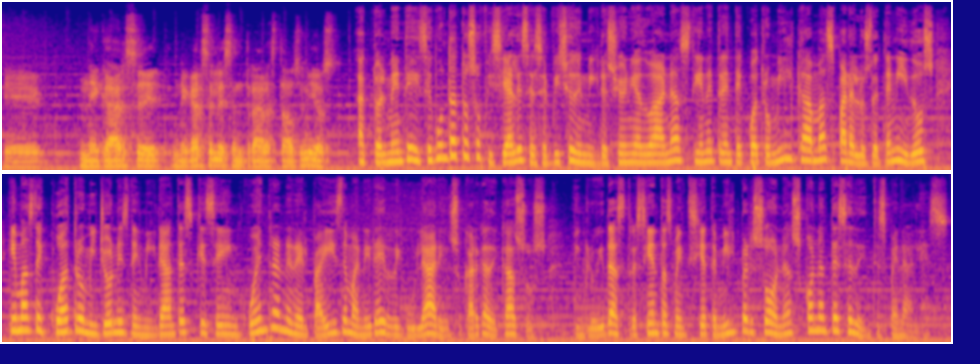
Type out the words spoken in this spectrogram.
eh, negarse, negárseles entrar a Estados Unidos. Actualmente, y según datos oficiales, el Servicio de Inmigración y Aduanas tiene 34.000 camas para los detenidos y más de 4 millones de inmigrantes que se encuentran en el país de manera irregular en su carga de casos, incluidas 327.000 personas con antecedentes penales.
